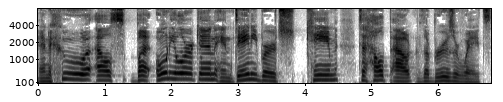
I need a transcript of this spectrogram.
and who else but Oni Lorcan and Danny Burch came to help out the Bruiserweights.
